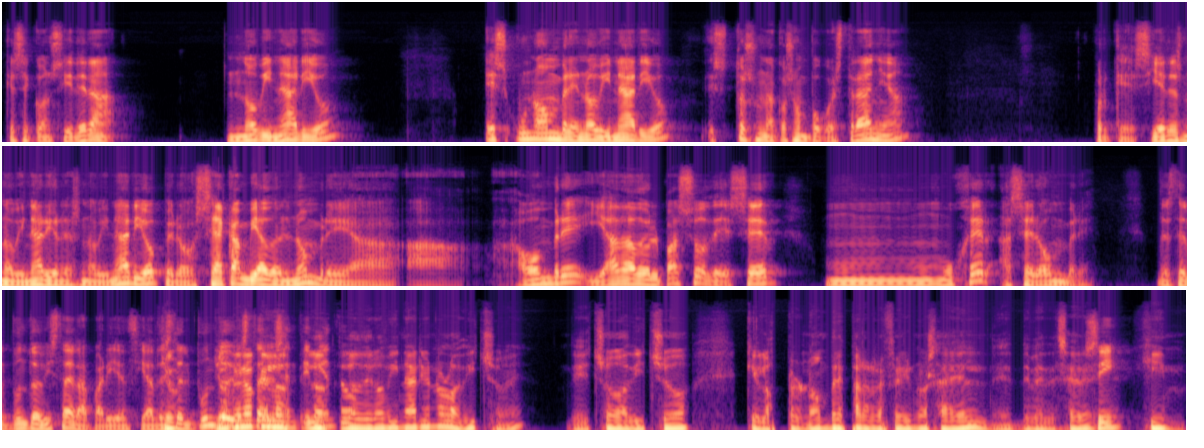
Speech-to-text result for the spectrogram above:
que se considera no binario, es un hombre no binario. Esto es una cosa un poco extraña, porque si eres no binario, eres no binario, pero se ha cambiado el nombre a hombre y ha dado el paso de ser mujer a ser hombre, desde el punto de vista de la apariencia, desde el punto de vista del sentimiento. Lo, de no binario no lo ha dicho, ¿eh? De hecho, ha dicho que los pronombres para referirnos a él eh, debe de ser him.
